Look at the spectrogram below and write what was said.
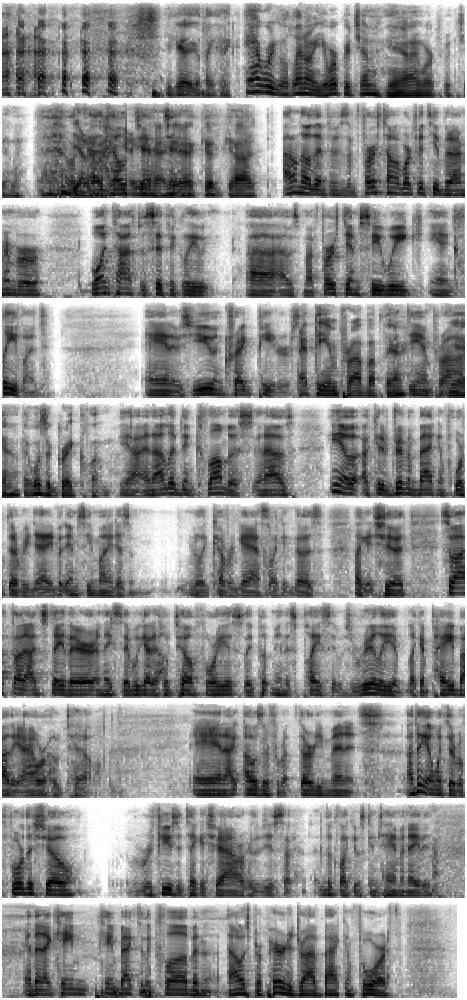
you get like, hey, I work with Leno. You work with Jena? Yeah, I worked with Jena. Well, You know, yeah, Jeff to- yeah, good God. I don't know if it was the first time I worked with you, but I remember one time specifically. Uh, it was my first MC week in Cleveland, and it was you and Craig Peters. At the improv up there. At the Improv. Yeah, that was a great club. Yeah, and I lived in Columbus, and I was, you know, I could have driven back and forth every day, but MC money doesn't really cover gas like it does, like it should. So I thought I'd stay there, and they said we got a hotel for you. So they put me in this place. It was really a, like a pay by the hour hotel, and I, I was there for about 30 minutes. I think I went there before the show. Refused to take a shower because it just uh, it looked like it was contaminated. And then I came came back to the club, and I was prepared to drive back and forth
